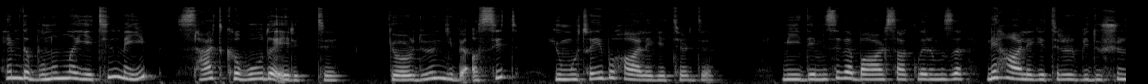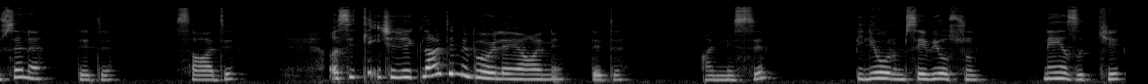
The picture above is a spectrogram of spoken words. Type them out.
Hem de bununla yetinmeyip sert kabuğu da eritti. Gördüğün gibi asit yumurtayı bu hale getirdi. Midemizi ve bağırsaklarımızı ne hale getirir bir düşünsene dedi. Sadi. Asitli içecekler de mi böyle yani? dedi. Annesi, biliyorum seviyorsun. Ne yazık ki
